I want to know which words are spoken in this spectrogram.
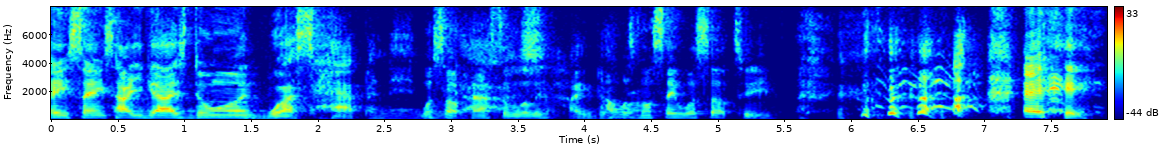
Hey Saints, how you guys doing? What's happening? What's up, Pastor guys? Willie? How you doing? I was bro? gonna say what's up to you. hey,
